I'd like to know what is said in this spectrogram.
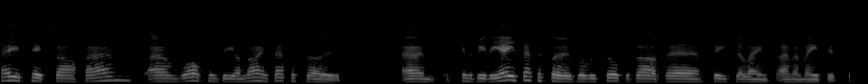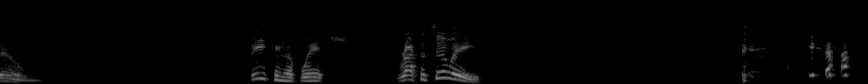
Hey Pixar fans, and welcome to your ninth episode. And it's going to be the eighth episode where we talk about their feature length animated films. Speaking of which, Ratatouille!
